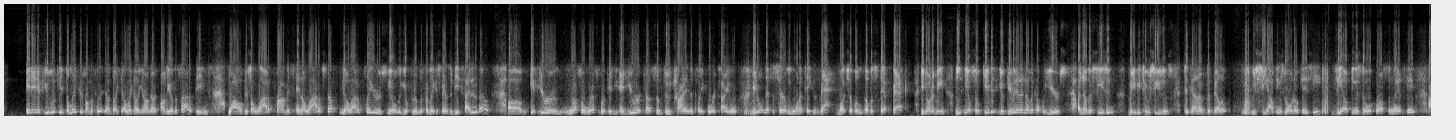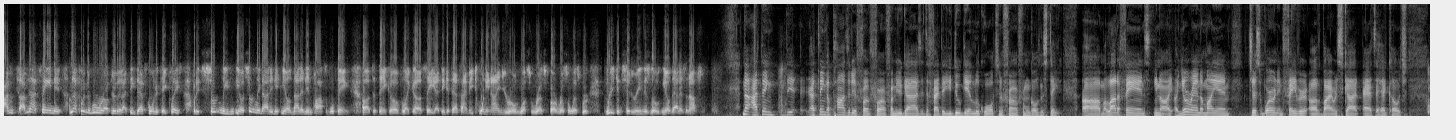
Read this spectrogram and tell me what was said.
And then if you look at the Lakers on the flip, uh, like like, on, the, on the other side of things, while there's a lot of promise and a lot of stuff, you know, a lot of players, you know, you know for, the, for Lakers fans to be excited about. Um, if you're Russell Westbrook and, and you're accustomed to trying to play for a title, you don't necessarily want to take that much of a of a step back. You know what I mean? You know, so give it you know, give it in another couple years, another season, maybe two seasons to kind of develop we see how things go in OKC, see how things go across the landscape. I'm I'm not saying that I'm not putting the rumor out there that I think that's going to take place, but it's certainly you know certainly not an you know not an impossible thing uh, to think of. Like uh, say, I think at that time a 29 year old Russell West, or Russell Westbrook reconsidering as though you know that as an option. No, I think the I think a positive from from from you guys is the fact that you do get Luke Walton from from Golden State. Um, a lot of fans, you know, on your end, on my end, just weren't in favor of Byron Scott as the head coach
